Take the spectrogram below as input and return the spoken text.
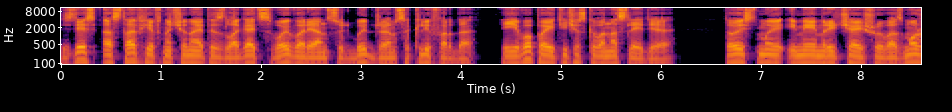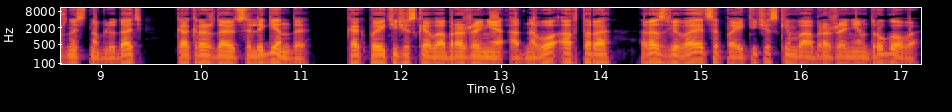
Здесь Астафьев начинает излагать свой вариант судьбы Джеймса Клиффорда и его поэтического наследия, то есть мы имеем редчайшую возможность наблюдать, как рождаются легенды, как поэтическое воображение одного автора развивается поэтическим воображением другого,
